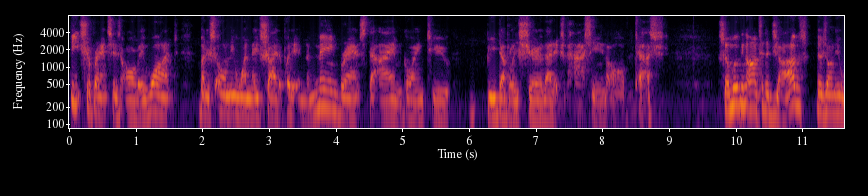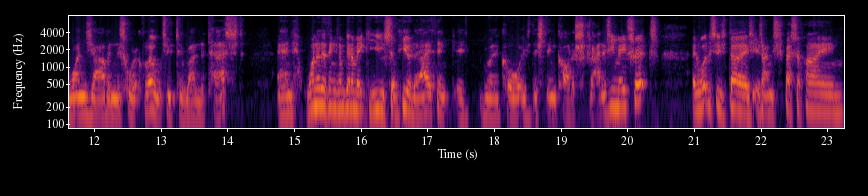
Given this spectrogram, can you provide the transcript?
feature branches all they want, but it's only when they try to put it in the main branch that I am going to be doubly sure that it's passing all the tests. So moving on to the jobs, there's only one job in this workflow, which is to run the test. And one of the things I'm going to make use of here that I think is really cool is this thing called a strategy matrix. And what this is does is I'm specifying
